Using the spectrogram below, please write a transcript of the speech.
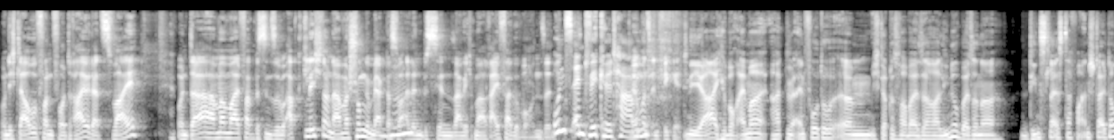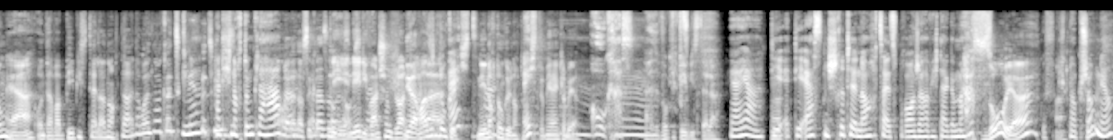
und ich glaube von vor drei oder zwei. Und da haben wir mal ein bisschen so abgeglichen und da haben wir schon gemerkt, dass wir alle ein bisschen, sage ich mal, reifer geworden sind. uns entwickelt wir haben haben. uns entwickelt. Ja, ich habe auch einmal, hatten wir ein Foto, ähm, ich glaube, das war bei Sarah Lino, bei so einer Dienstleisterveranstaltung. Ja. Und da war Baby Stella noch da, da war sie noch ganz Ja, ganz hatte ich noch dunkle Haare Oh, das oder so. Nee, nee, die waren schon blond. Ja, da waren sie dunkel. Echt? Nee, noch dunkel, noch dunkel. Echt? Ja, ich glaube ja. Oh, krass. Also wirklich Babystella. Ja, ja, die, die ersten Schritte in der Hochzeitsbranche habe ich da gemacht. So, ja? Ich glaube schon, ja.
